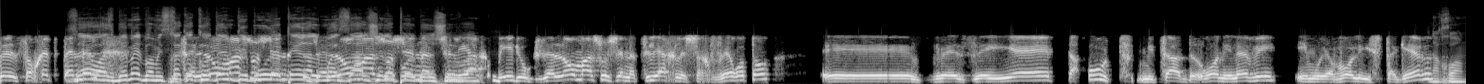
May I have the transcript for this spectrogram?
וסוחט פנדל זהו, אז באמת, במשחק לא הקודם משהו דיברו ש- יותר על לא מזל משהו של הפועל באר שבע. בדיוק, זה לא משהו שנצליח לשחזר אותו אה, וזה יהיה טעות מצד רוני לוי אם הוא יבוא להסתגר נכון.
